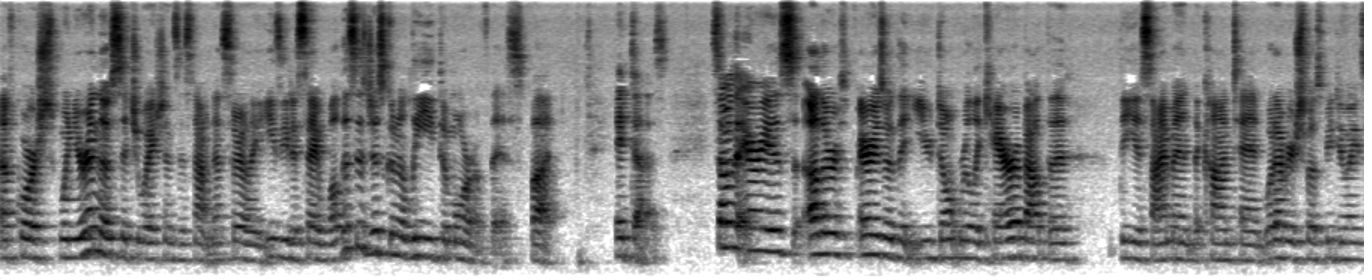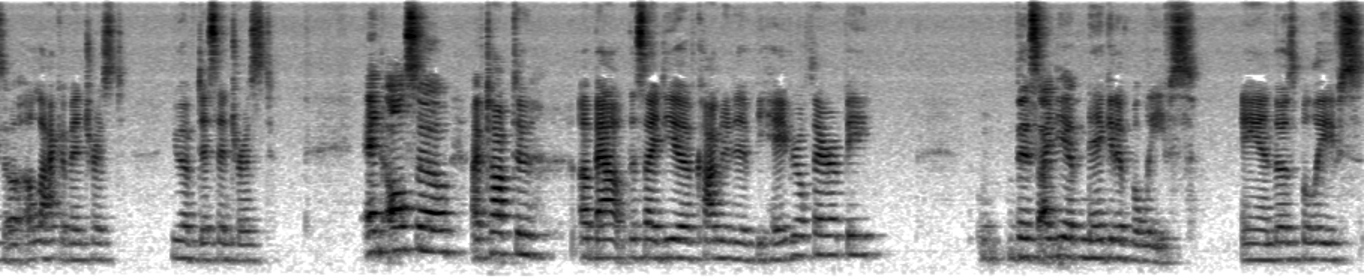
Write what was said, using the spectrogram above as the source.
of course, when you're in those situations, it's not necessarily easy to say, well, this is just going to lead to more of this, but it does. Some of the areas, other areas are that you don't really care about the, the assignment, the content, whatever you're supposed to be doing, so a lack of interest, you have disinterest. And also, I've talked to, about this idea of cognitive behavioral therapy, this idea of negative beliefs, and those beliefs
